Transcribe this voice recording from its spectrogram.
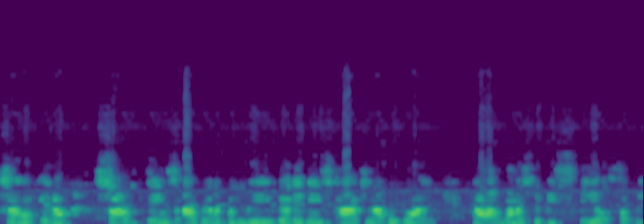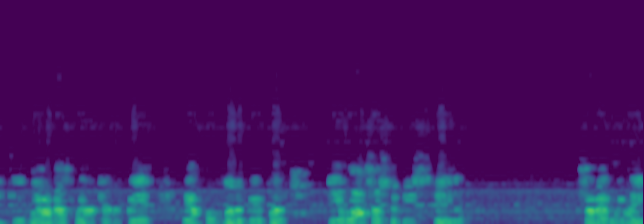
So, you know, some things I really believe that in these times, number one, God wants us to be still so we can, you know, that's where I kind of been there for a little bit. But He wants us to be still so that we may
